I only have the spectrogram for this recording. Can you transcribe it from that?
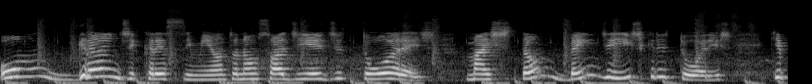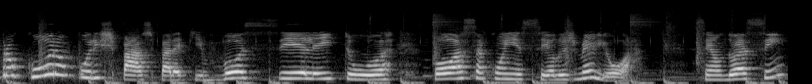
um grande crescimento não só de editoras, mas também de escritores que procuram por espaço para que você, leitor, possa conhecê-los melhor. Sendo assim,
